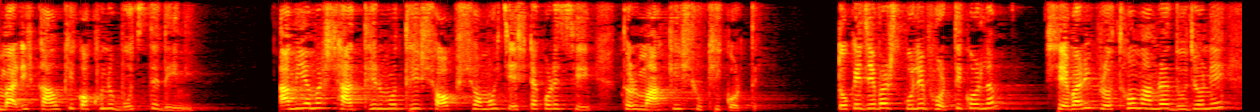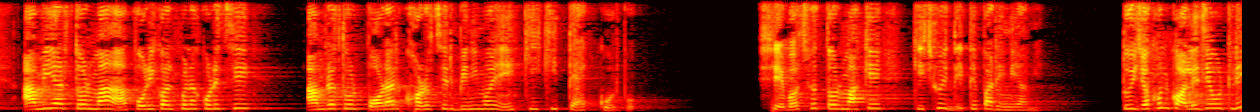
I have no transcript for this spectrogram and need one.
বাড়ির কাউকে কখনো বুঝতে দিইনি। আমি আমার সাধ্যের মধ্যে সব সময় চেষ্টা করেছি তোর মাকে সুখী করতে। তোকে যেবার স্কুলে ভর্তি করলাম, সেবারই প্রথম আমরা দুজনে, আমি আর তোর মা, পরিকল্পনা করেছি আমরা তোর পড়ার খরচের বিনিময়ে কি কি ত্যাগ করব। সে বছর তোর মাকে কিছুই দিতে পারিনি আমি। তুই যখন কলেজে উঠলি,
